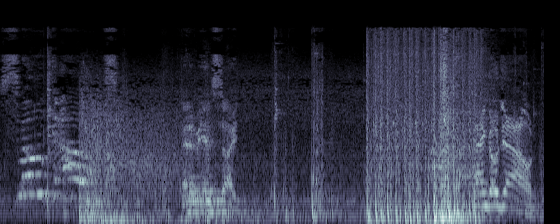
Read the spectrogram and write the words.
Smoke out! Enemy in sight. Tango down.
